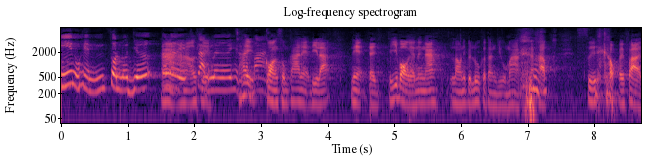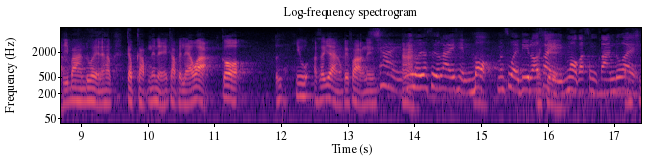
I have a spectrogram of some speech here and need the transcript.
นี้หนูเห็นส่วนลดเยอะก็เลยอ่าโอคจัดเลยเห็นใช่ทางบ้าน ก่อนสงกรารเนี่ยดีละเนี่ยแต่ที่บอกอย่างหนึ่งนะ เรานี่เป็นลูกกตัญญูมากนะครับ ซื้อกลับไปฝากที่บ้านด้วยนะครับกลับกลับไหนๆกลับไปแล้วอะก็เอ้ยหิ้วเอาสักอย่างไปฝากหนึ่งใช่ อะ ไม่รู้จะซื้ออะไรเห็นเบอกมันสวยดีแล้วโอเค ใส่เหมาะกับสงกรารด้วย โอเค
